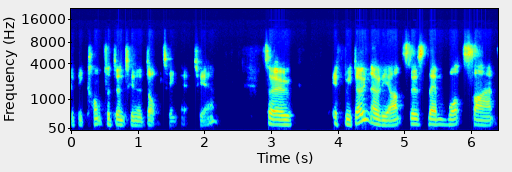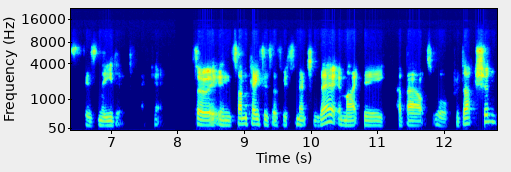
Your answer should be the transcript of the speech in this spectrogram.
could be confident in adopting it, yeah? So if we don't know the answers, then what science is needed? Okay. So in some cases, as we mentioned there, it might be about well, production.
